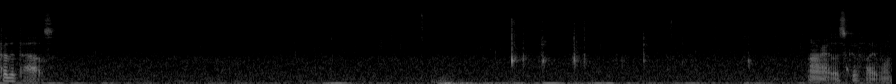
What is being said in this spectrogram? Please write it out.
for the pals. Alright, let's go fight one.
